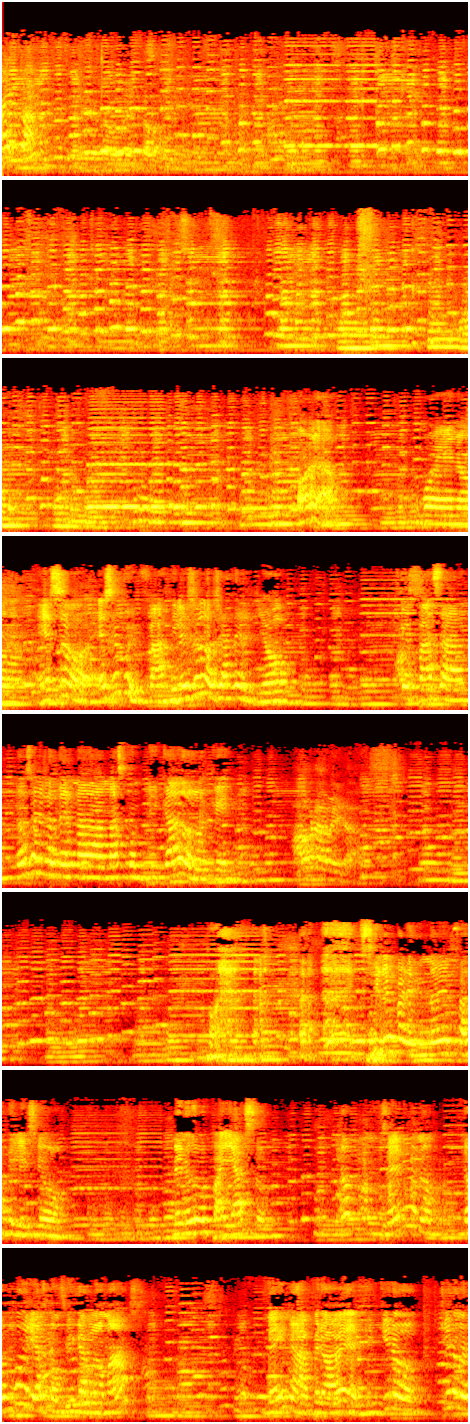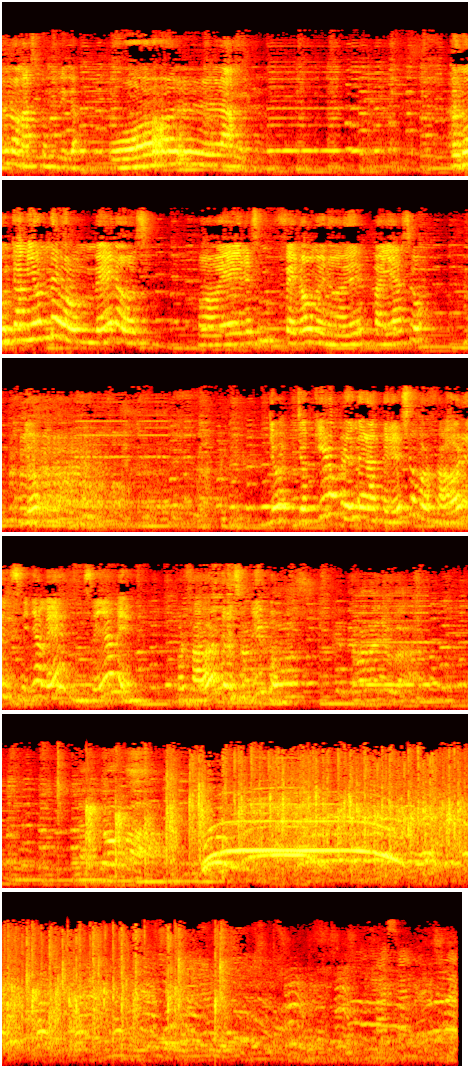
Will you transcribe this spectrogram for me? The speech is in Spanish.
最後 Hola. Bueno, eso, eso es muy fácil, eso lo sé hacer yo. ¿Qué pasa? ¿No sabes hacer nada más complicado o qué? Ahora verás. Sigue pareciéndome facilísimo. Menudo payaso. No, ¿en serio? ¿No, ¿No podrías complicarlo más? Venga, pero a ver, quiero, quiero verlo más complicado. ¡Hola! Con un camión de bomberos. Joder, es un fenómeno, ¿eh, payaso? Yo... Yo, yo quiero aprender a hacer eso, por favor, enséñame, enséñame. Por favor, te lo suplico. Que te van a ayudar.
